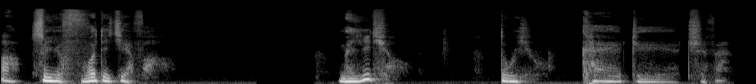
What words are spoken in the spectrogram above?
啊，所以佛的戒法，每一条都有开遮吃饭，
